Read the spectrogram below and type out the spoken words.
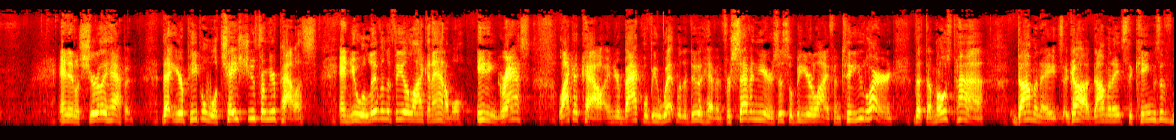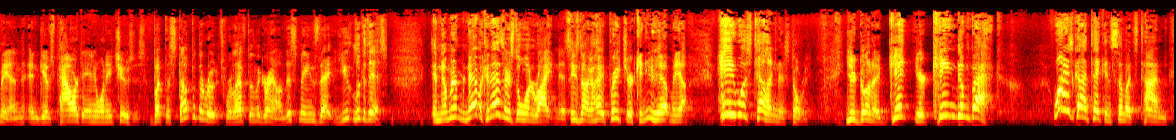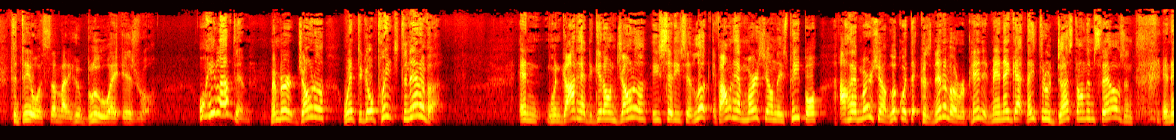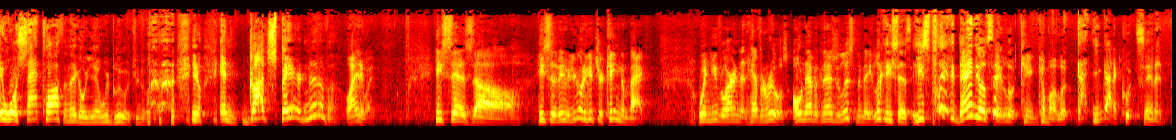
And it'll surely happen that your people will chase you from your palace, and you will live in the field like an animal, eating grass like a cow, and your back will be wet with the dew of heaven. For seven years, this will be your life until you learn that the Most High dominates, God dominates the kings of men and gives power to anyone he chooses. But the stump and the roots were left in the ground. This means that you, look at this. And now remember, Nebuchadnezzar's the one writing this. He's not, going, hey, preacher, can you help me out? He was telling this story. You're going to get your kingdom back. Why is God taking so much time to deal with somebody who blew away Israel? Well, he loved him. Remember, Jonah went to go preach to Nineveh. And when God had to get on Jonah, he said, he said, look, if I want to have mercy on these people, I'll have mercy on them. Look what that, because Nineveh repented, man, they got, they threw dust on themselves and, and they wore sackcloth and they go, yeah, we blew it, you know. you know, and God spared Nineveh. Well, anyway, he says, uh, he says, you're going to get your kingdom back when you've learned that heaven rules. Oh, Nebuchadnezzar, listen to me. Look, he says, he's pleading. Daniel saying, look, king, come on, look, God, you got to quit sinning.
